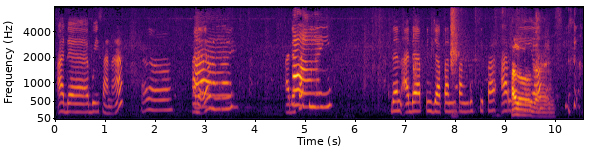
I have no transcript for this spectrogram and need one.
ada Bu Isana, Halo. ada Hai. Elmi, ada Hai. Sati, dan ada penjatan tangguh kita Ariel. Halo guys.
